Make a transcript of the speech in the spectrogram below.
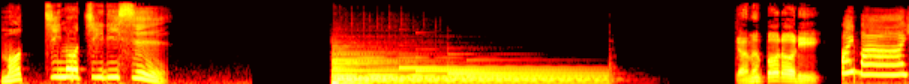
もっちもちリス。ジャムポロリ。バイバーイ。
